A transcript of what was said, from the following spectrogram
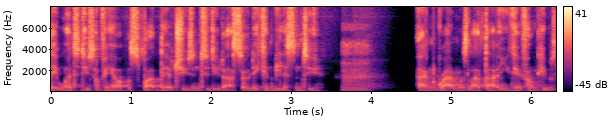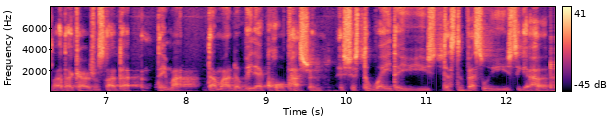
they wanted to do something else, but they're choosing to do that so they can be listened to and grime was like that, UK funky was like that, garage was like that. They might that might not be their core passion. It's just the way that you use. That's the vessel you use to get heard.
